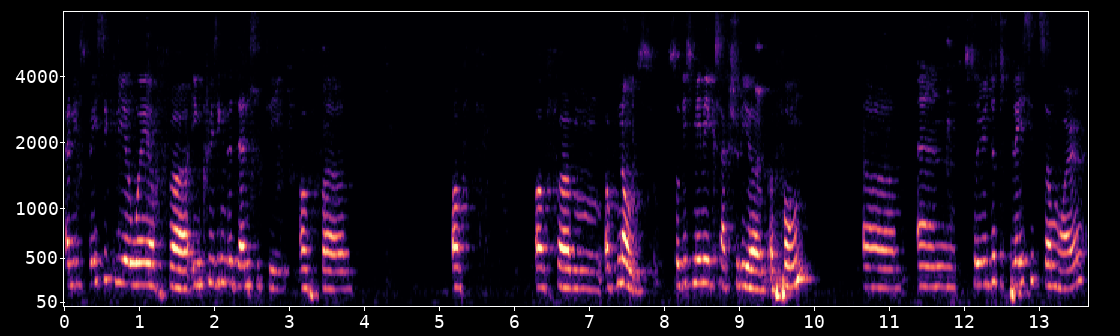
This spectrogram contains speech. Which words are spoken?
and it's basically a way of uh, increasing the density of uh, of of um, of nodes. So this mimics actually a, a phone, um, and so you just place it somewhere,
